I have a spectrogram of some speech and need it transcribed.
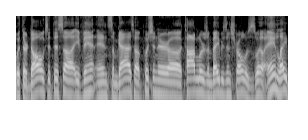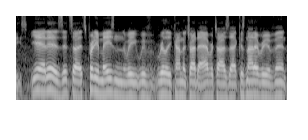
with their dogs at this uh, event, and some guys uh, pushing their uh, toddlers and babies in strollers as well, and ladies. Yeah, it is. It's uh, it's pretty amazing. We we've really kind of tried to advertise that because not every event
